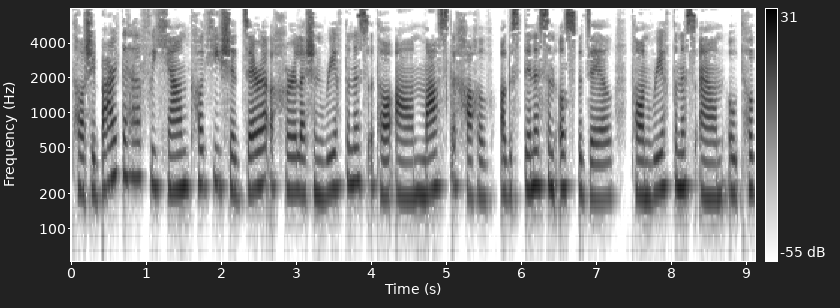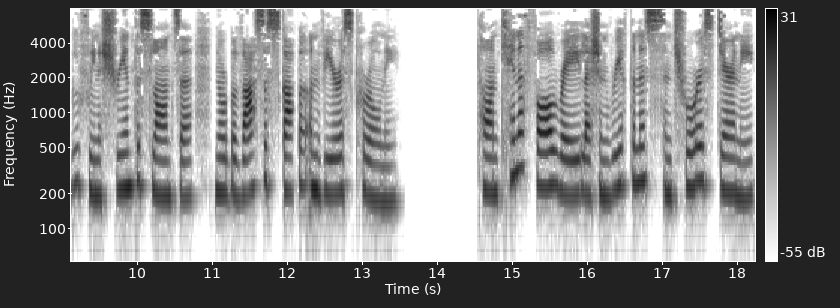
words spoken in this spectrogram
Tá sé beartaithe faoi cheann coithfidh deireadh a chur leis an riachtanas atá ann measc a chathamh agus duine san ospidéal tá an riachtanas ann ó tugadh faoi na srianta sláinte nuair ba mheasa scapa an víreas córónaí. Tá an cinenne fáil ré leis an riachtanas san troras deireanaí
